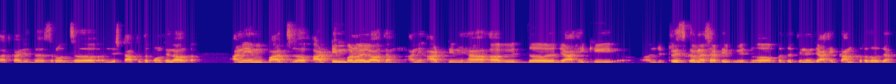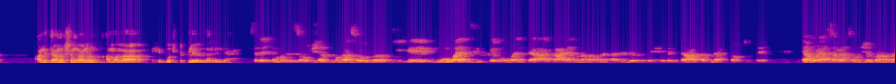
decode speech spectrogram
तात्काळ जिथं अं, म्हणजे स्टाफ तिथं पोहोचलेला होता आणि आम्ही पाच आठ टीम बनवलेल्या होत्या. आणि आठ टीम ह्या विविध ज्या आहे की ट्रेस करण्यासाठी विविध पद्धतीने ज्या आहे काम करत होत्या. आणि त्या अनुषंगानं आम्हाला ही गोष्ट क्लिअर झालेली आहे. याच्यामध्ये संशयात्मक असं होतं की हे मोबाईल इतके मोबाईल त्या गाड्यांना लावण्यात आलेले होते त्यांच्या हातात लॅपटॉप होते त्यामुळे हा सगळा संशय बनवला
